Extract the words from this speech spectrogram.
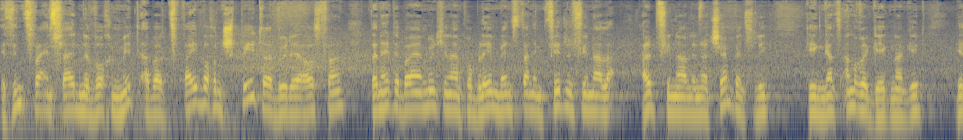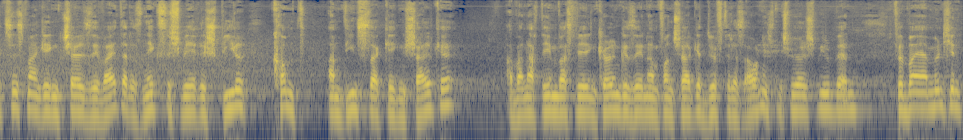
es sind zwar entscheidende Wochen mit, aber zwei Wochen später würde er ausfallen. Dann hätte Bayern München ein Problem, wenn es dann im Viertelfinale, Halbfinale in der Champions League gegen ganz andere Gegner geht. Jetzt ist man gegen Chelsea weiter. Das nächste schwere Spiel kommt am Dienstag gegen Schalke. Aber nach dem, was wir in Köln gesehen haben von Schalke, dürfte das auch nicht ein schweres Spiel werden für Bayern München.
